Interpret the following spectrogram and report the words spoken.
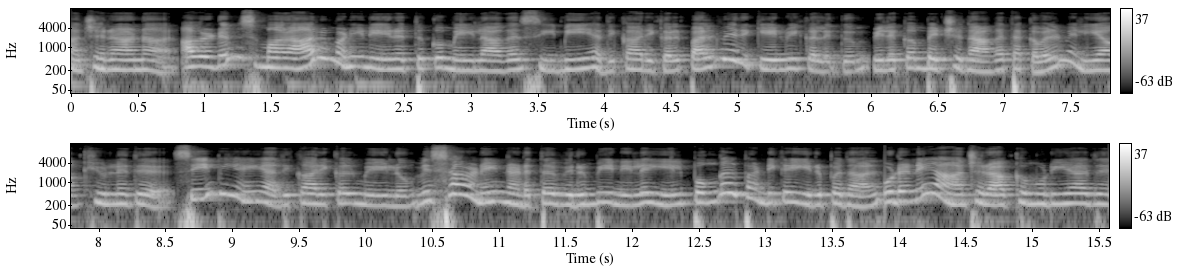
ஆஜரானார். அவரிடம் சுமார் ஆறு மணி நேரத்துக்கும் மேலாக சிபிஐ அதிகாரிகள் பல்வேறு கேள்விகளுக்கும் விளக்கம் பெற்றதாக தகவல் வெளியாகியுள்ளது. சிபிஐ அதிகாரிகள் மேலும் விசாரணை நடத்த விரும்பிய நிலையில் பொங்கல் பண்டிகை இருப்பதால் உடனே ஆஜராக்க முடியாது.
